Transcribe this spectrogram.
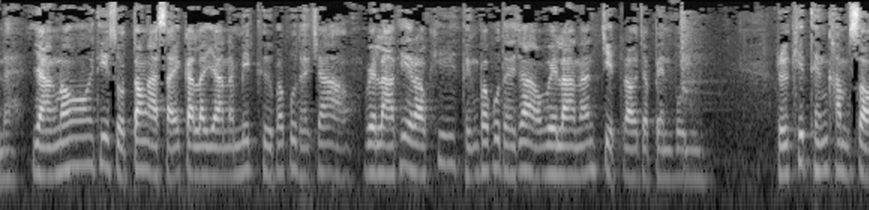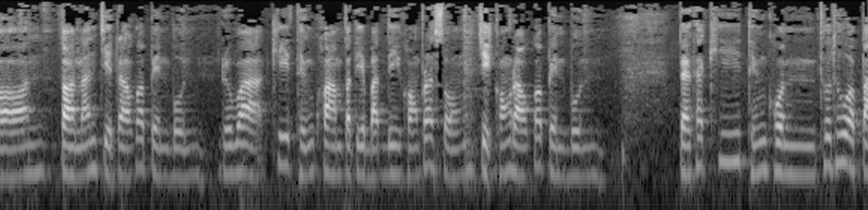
นะอย่างน้อยที่สุดต้องอาศัยกัลยาณมิตรคือพระพุทธเจ้า เวลาที่เราคิดถึงพระพุทธเจ้า เวลานั้นจิตเราจะเป็นบุญ หรือคิดถึงคำสอน ตอนนั้นจิตเราก็เป็นบุญ หรือว่าคิดถึงความปฏิบัติดีของพระสงฆ์จิตของเราก็เป็นบุญ แต่ถ้าคิดถึงคนทั่ว ๆ ไป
